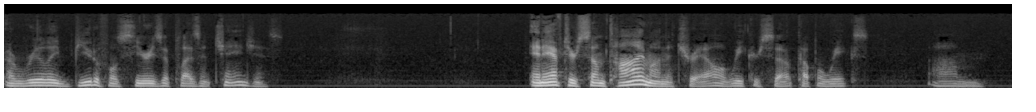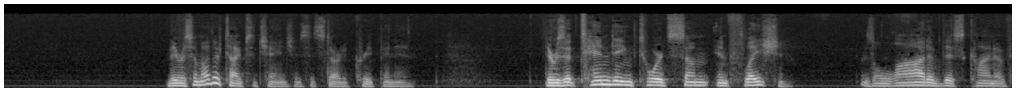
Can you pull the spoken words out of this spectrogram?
a really beautiful series of pleasant changes. And after some time on the trail, a week or so, a couple weeks, um, there were some other types of changes that started creeping in. There was a tending towards some inflation there's a lot of this kind of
